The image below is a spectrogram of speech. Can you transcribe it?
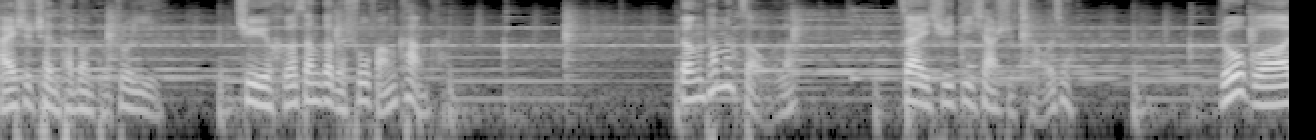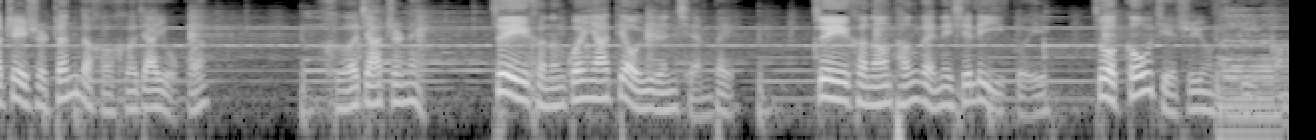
还是趁他们不注意，去何三哥的书房看看。等他们走了，再去地下室瞧瞧。如果这事真的和何家有关，何家之内最可能关押钓鱼人前辈，最可能腾给那些厉鬼做勾结之用的地方，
